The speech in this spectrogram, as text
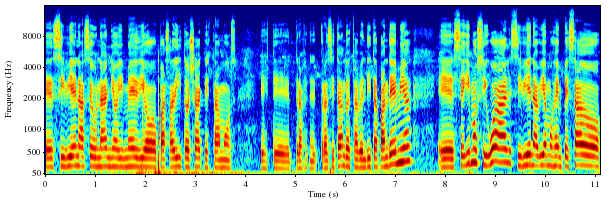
Eh, si bien hace un año y medio pasadito ya que estamos este, eh, transitando esta bendita pandemia, eh, seguimos igual, si bien habíamos empezado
